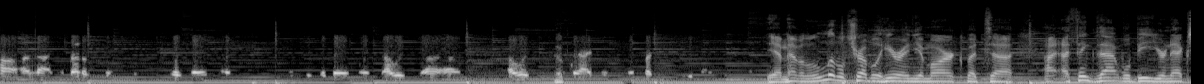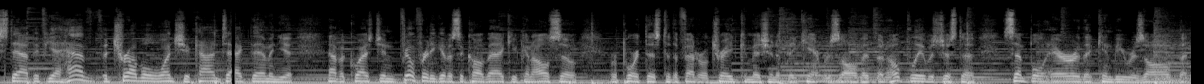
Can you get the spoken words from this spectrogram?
Uh, I was, uh, I was, okay. Yeah, I'm having a little trouble hearing you, Mark, but uh, I, I, think that will be your next step. If you have the trouble once you contact them and you have a question, feel free to give us a call back. You can also report this to the Federal Trade Commission if they can't resolve it. But hopefully, it was just a simple error that can be resolved. But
